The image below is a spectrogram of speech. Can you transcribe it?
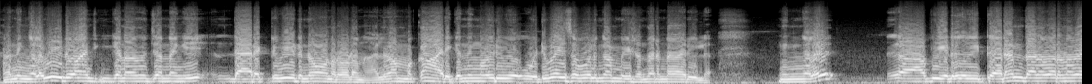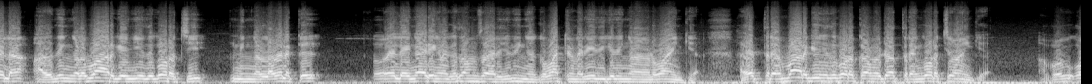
കാരണം നിങ്ങൾ വീട് വാങ്ങിക്കണമെന്ന് വെച്ചിട്ടുണ്ടെങ്കിൽ ഡയറക്റ്റ് വീടിന്റെ ഓണറോടാണ് അല്ല നമുക്ക് ആർക്കും നിങ്ങൾ ഒരു ഒരു പൈസ പോലും കമ്മീഷൻ തരേണ്ട കാര്യമില്ല. നിങ്ങൾ ആ വീട് വീട്ടുകാരെന്താണ് പറയുന്ന വില അത് നിങ്ങൾ ബാർഗെയിൻ ചെയ്ത് കുറച്ച് നിങ്ങളുടെ വിലക്ക് വിലയും കാര്യങ്ങളൊക്കെ സംസാരിച്ച് നിങ്ങൾക്ക് പറ്റുന്ന രീതിക്ക് നിങ്ങൾ അങ്ങോട്ട് വാങ്ങിക്കുക. അത് എത്രയും ബാർഗെയിൻ ചെയ്ത് കുറയ്ക്കാൻ പറ്റും അത്രയും കുറച്ച് വാങ്ങിക്കുക. അപ്പോൾ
